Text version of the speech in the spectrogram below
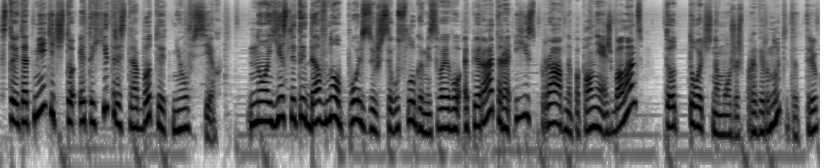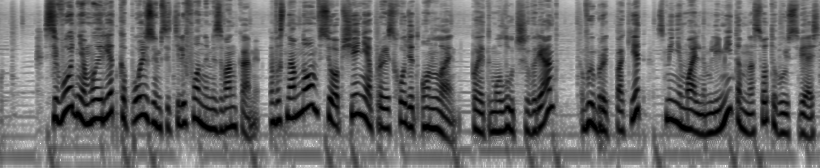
Стоит отметить, что эта хитрость работает не у всех. Но если ты давно пользуешься услугами своего оператора и исправно пополняешь баланс, то точно можешь провернуть этот трюк. Сегодня мы редко пользуемся телефонными звонками. В основном все общение происходит онлайн, поэтому лучший вариант – выбрать пакет с минимальным лимитом на сотовую связь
